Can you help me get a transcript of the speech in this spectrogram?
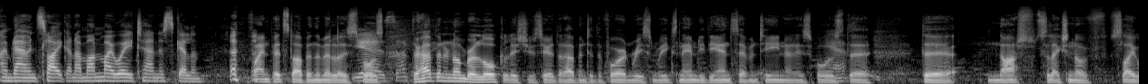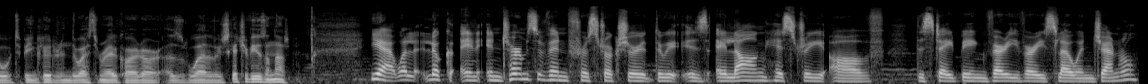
I'm now in Sligo and I'm on my way to Enniskillen. Fine pit stop in the middle, I suppose. Yes, there have been a number of local issues here that have been to the fore in recent weeks, namely the N17 and I suppose Yeah. the the not selection of Sligo to be included in the Western Rail Corridor as well. Just get your views on that. Yeah, well, look, in, in terms of infrastructure, there is a long history of the state being very, very slow in general,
